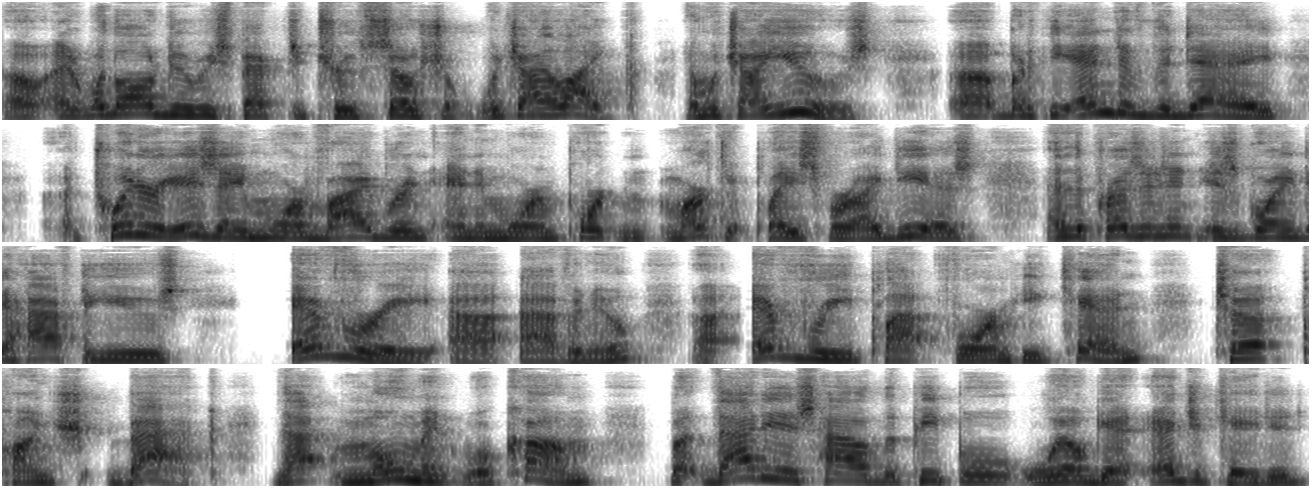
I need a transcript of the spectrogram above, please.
uh, and with all due respect to Truth Social, which I like and which I use, uh, but at the end of the day, Twitter is a more vibrant and a more important marketplace for ideas, and the president is going to have to use every uh, avenue, uh, every platform he can to punch back. That moment will come, but that is how the people will get educated.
